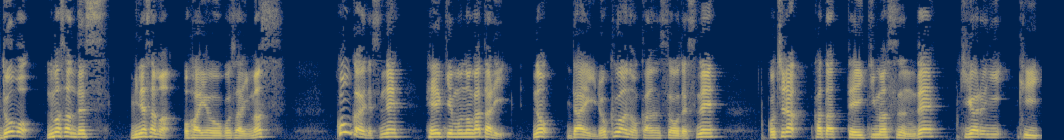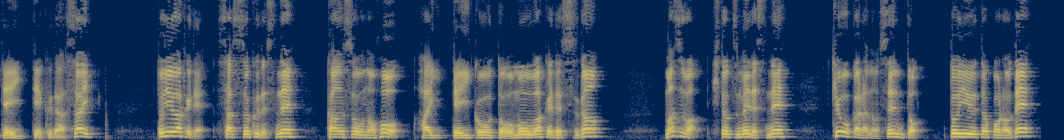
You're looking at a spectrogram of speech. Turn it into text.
どうも、沼さんです。皆様、おはようございます。今回ですね、平家物語の第6話の感想ですね。こちら、語っていきますんで、気軽に聞いていってください。というわけで、早速ですね、感想の方、入っていこうと思うわけですが、まずは一つ目ですね、今日からの銭湯というところで、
